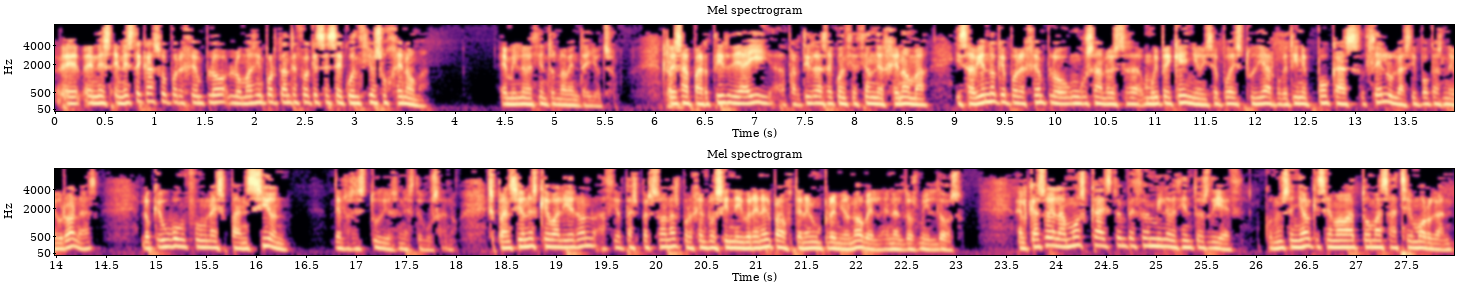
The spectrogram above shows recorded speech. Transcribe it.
Eh, en, en este caso, por ejemplo, lo más importante fue que se secuenció su genoma en 1998. Entonces, a partir de ahí, a partir de la secuenciación del genoma, y sabiendo que, por ejemplo, un gusano es muy pequeño y se puede estudiar porque tiene pocas células y pocas neuronas, lo que hubo fue una expansión de los estudios en este gusano. Expansiones que valieron a ciertas personas, por ejemplo, Sidney Brenner para obtener un premio Nobel en el 2002. En el caso de la mosca, esto empezó en 1910, con un señor que se llamaba Thomas H. Morgan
